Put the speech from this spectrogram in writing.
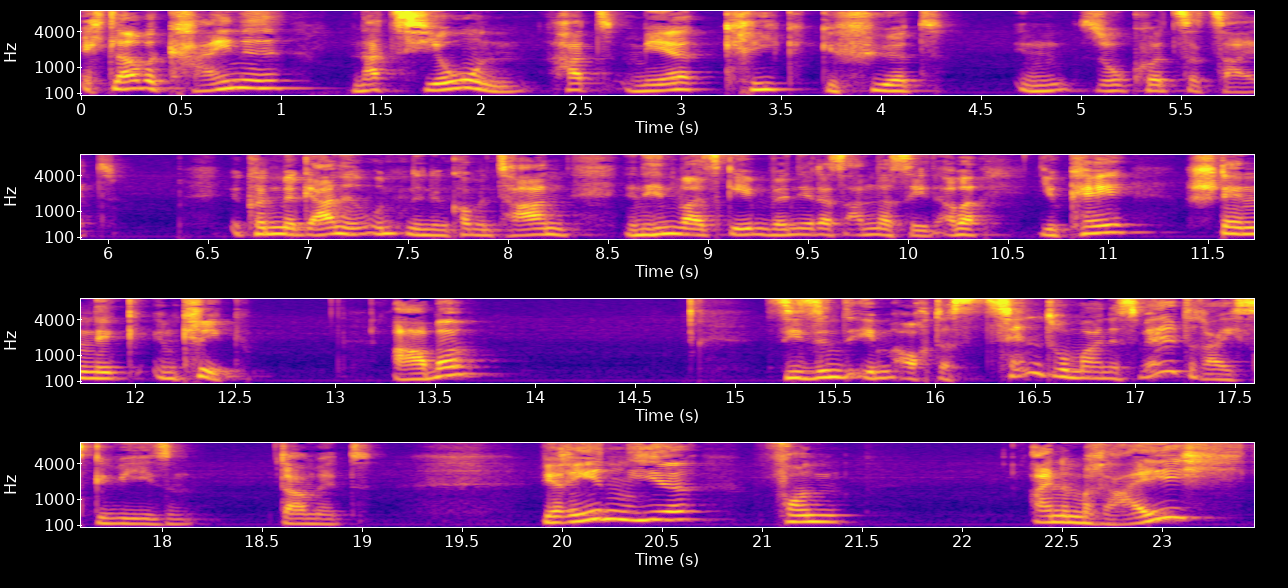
Ich glaube, keine Nation hat mehr Krieg geführt in so kurzer Zeit. Ihr könnt mir gerne unten in den Kommentaren den Hinweis geben, wenn ihr das anders seht. Aber UK ständig im Krieg. Aber sie sind eben auch das Zentrum eines Weltreichs gewesen damit. Wir reden hier von einem Reich,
